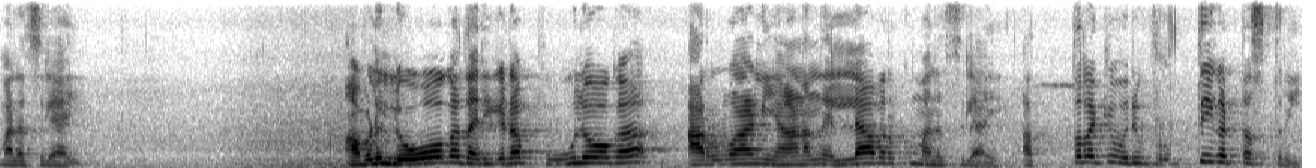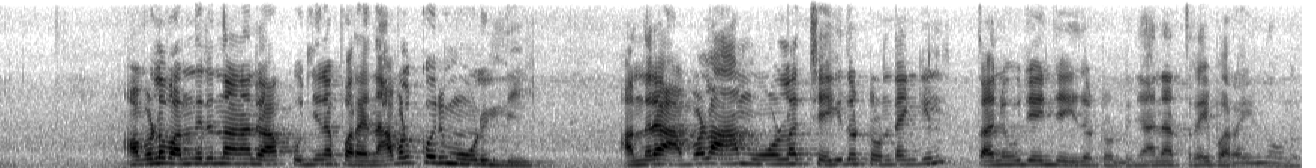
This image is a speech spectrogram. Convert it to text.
മനസ്സിലായി. അവൾ ലോക തരികിട ഭൂലോക അർവാണിയാണെന്ന് എല്ലാവർക്കും മനസ്സിലായി. അത്രയ്ക്ക് ഒരു വൃത്തികെട്ട സ്ത്രീ. അവൾ വന്നിരുന്നാണ് ആ കുഞ്ഞിനെ പറയുന്നത്. അവൾക്കൊരു മോളില്ലേ? അന്നേരം അവൾ ആ മോളെ ചെയ്തിട്ടുണ്ടെങ്കിൽ തനൂജയും ചെയ്തിട്ടുണ്ട്. ഞാൻ അത്രേ പറയുന്നുള്ളൂ.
